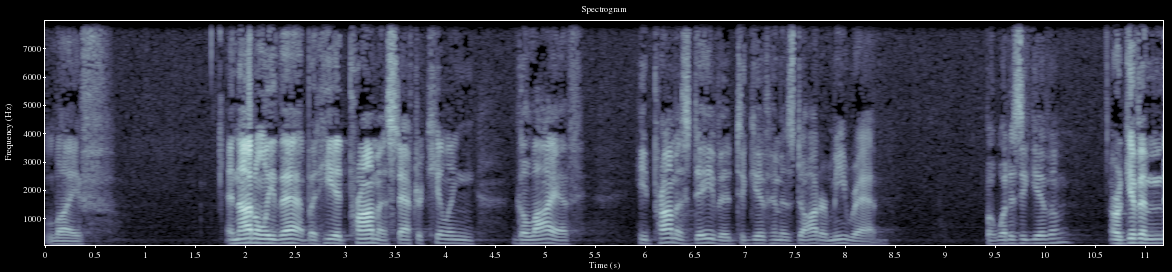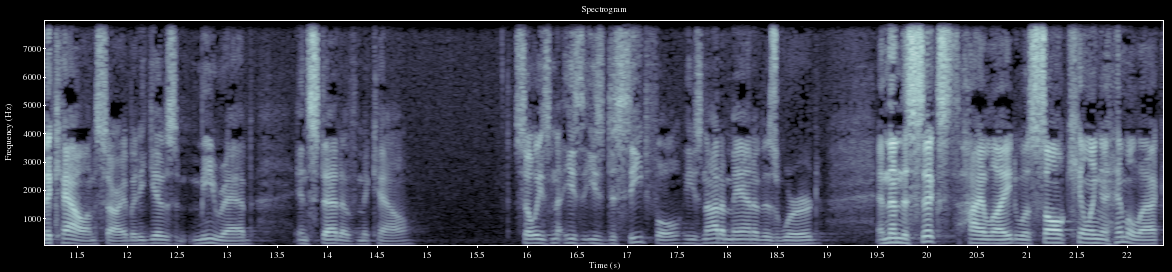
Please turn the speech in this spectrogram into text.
life. And not only that, but he had promised after killing Goliath, he'd promised David to give him his daughter Merab. But what does he give him? Or give him Michal, I'm sorry, but he gives Merab instead of Michal. So he's, not, he's, he's deceitful. He's not a man of his word. And then the sixth highlight was Saul killing Ahimelech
